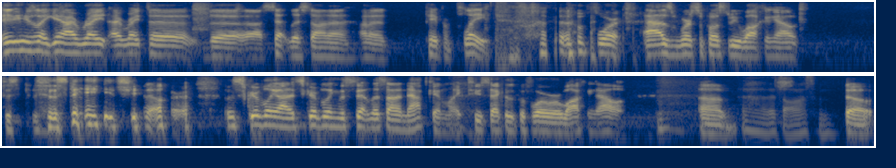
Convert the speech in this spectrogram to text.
and he's like yeah i write i write the the uh, set list on a on a paper plate for as we're supposed to be walking out to, to the stage you know or I'm scribbling on it scribbling the set list on a napkin like two seconds before we're walking out um oh, that's awesome. So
